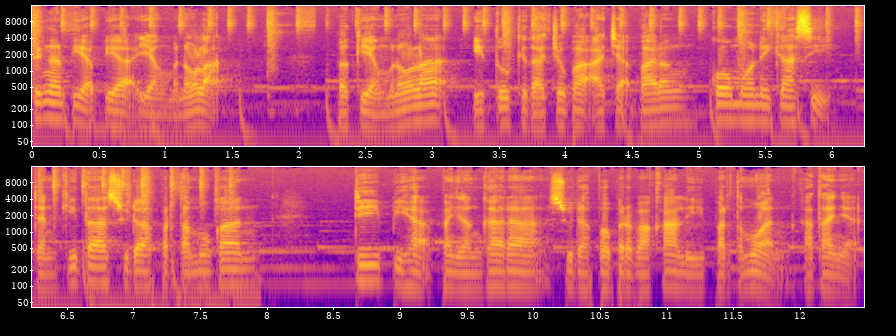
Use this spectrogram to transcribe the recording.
dengan pihak-pihak yang menolak. Bagi yang menolak, itu kita coba ajak bareng komunikasi dan kita sudah pertemukan di pihak penyelenggara sudah beberapa kali pertemuan, katanya.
